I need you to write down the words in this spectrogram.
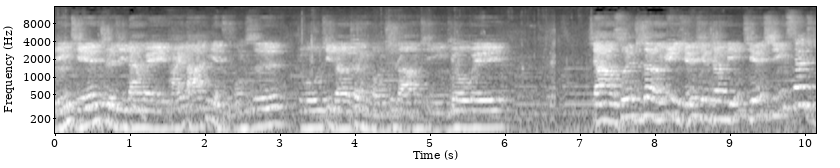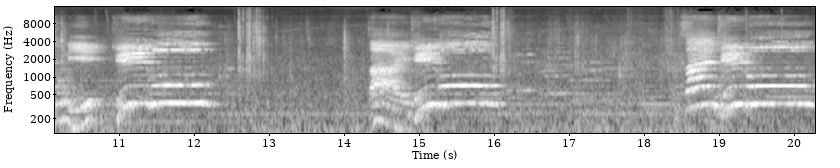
领衔制记单位台达电子公司主记者郑董事长请就位，向孙志胜运泉先生领前行三十公里，鞠躬，再鞠躬，三鞠躬，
